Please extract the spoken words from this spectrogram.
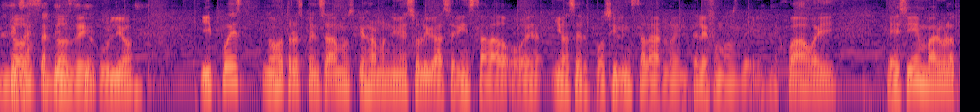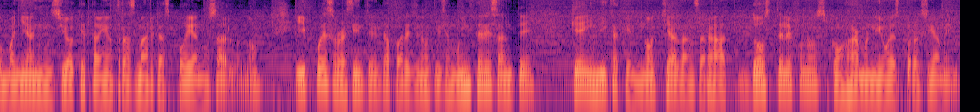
2, Exactamente. de julio. Y pues nosotros pensábamos que Harmony OS solo iba a ser instalado o era- iba a ser posible instalarlo en teléfonos de, de Huawei. Eh, sin embargo, la compañía anunció que también otras marcas podían usarlo, ¿no? Y pues recientemente apareció una noticia muy interesante que indica que Nokia lanzará dos teléfonos con Harmony OS próximamente.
